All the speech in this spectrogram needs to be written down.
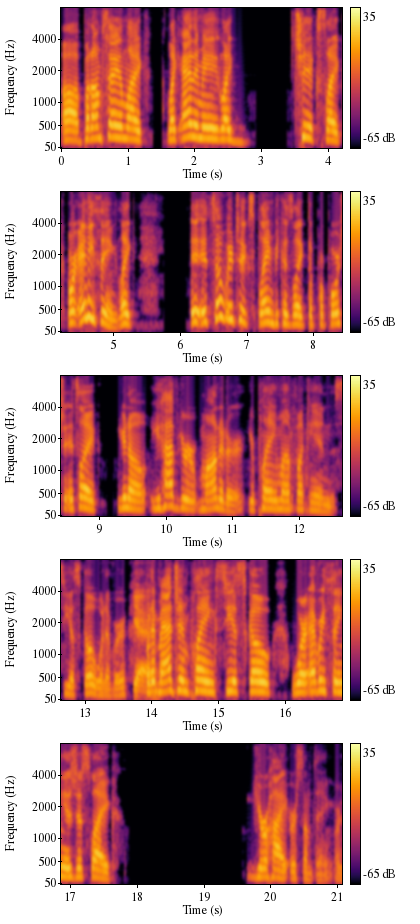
Uh, but I'm saying like like anime like chicks like or anything like it, it's so weird to explain because like the proportion it's like you know you have your monitor you're playing motherfucking CS:GO whatever Yeah. but imagine playing CS:GO where everything is just like your height or something or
